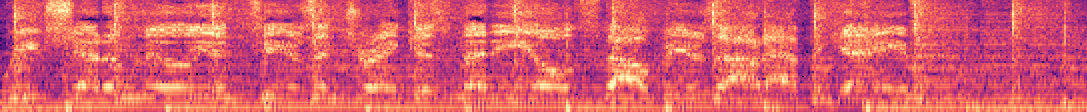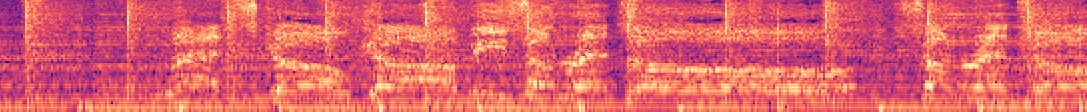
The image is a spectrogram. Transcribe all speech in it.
We've shed a million tears and drank as many old style beers out at the game. Let's go, Cubby Sunrento, Sunrento,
